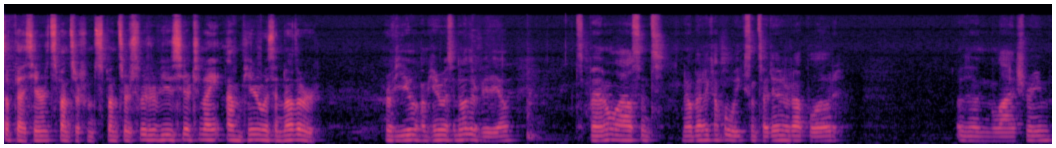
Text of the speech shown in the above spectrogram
What's up guys, here it's Spencer from Spencer's Food Reviews here tonight. I'm here with another review. I'm here with another video. It's been a while since, no, been a couple weeks since I did an upload than the live stream.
